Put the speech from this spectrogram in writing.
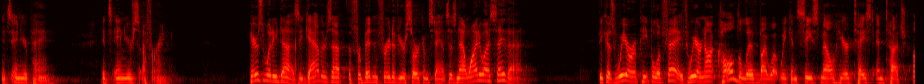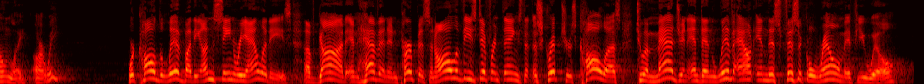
It's in your pain. It's in your suffering. Here's what he does. He gathers up the forbidden fruit of your circumstances. Now, why do I say that? Because we are a people of faith. We are not called to live by what we can see, smell, hear, taste, and touch only, are we? We're called to live by the unseen realities of God and heaven and purpose and all of these different things that the scriptures call us to imagine and then live out in this physical realm, if you will,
